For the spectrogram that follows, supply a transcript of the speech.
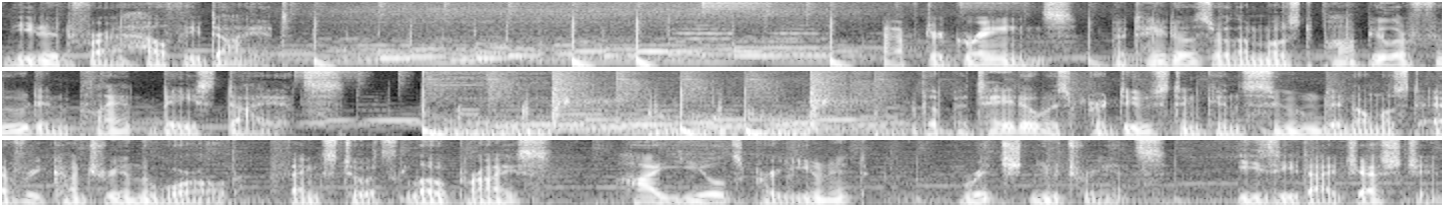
needed for a healthy diet. After grains, potatoes are the most popular food in plant-based diets. The potato is produced and consumed in almost every country in the world thanks to its low price, high yields per unit, rich nutrients, easy digestion,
